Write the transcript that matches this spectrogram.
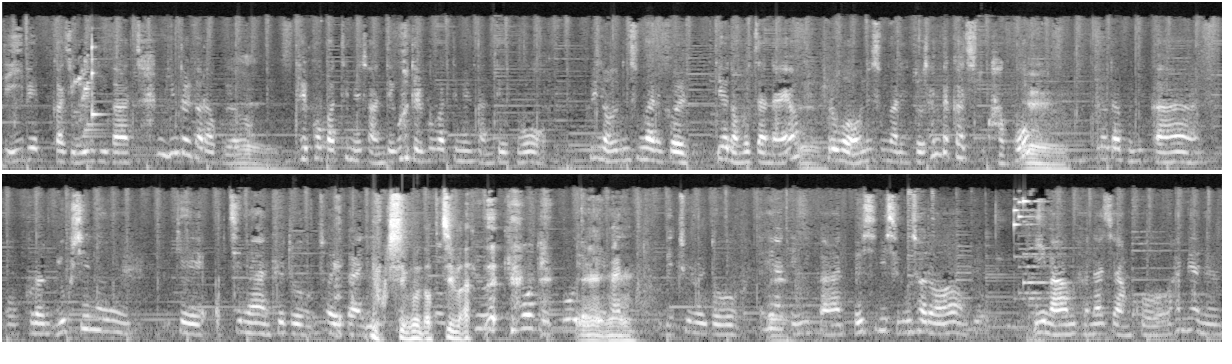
근데 200까지 올리기가 참 힘들더라고요. 예. 될것 같으면서 안 되고 될 것 같으면서 안 되고 그래서 어느 순간에 그걸 뛰어넘었잖아요. 예. 그리고 어느 순간에 또 300까지도 가고 예. 그러다 보니까 뭐 그런 욕심은 이렇게 없지만 그래도 저희가 이 욕심은 없지만. 규, 규모도 있고 네, 여기 네. 많은 매출을도 해야 네. 되니까 열심히 지금처럼 이 마음 변하지 않고 하면은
